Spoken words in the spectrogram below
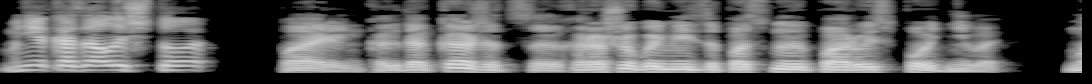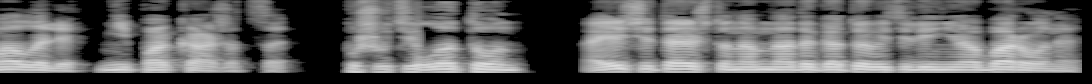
«Мне казалось, что...» «Парень, когда кажется, хорошо бы иметь запасную пару из поднего. Мало ли, не покажется», – пошутил Латон. «А я считаю, что нам надо готовить линию обороны».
